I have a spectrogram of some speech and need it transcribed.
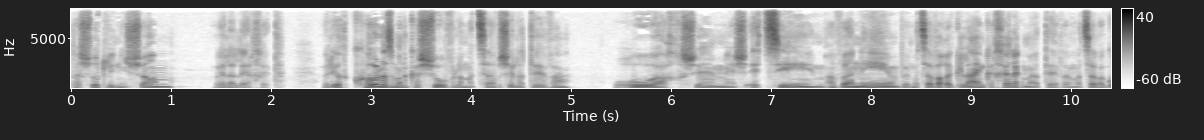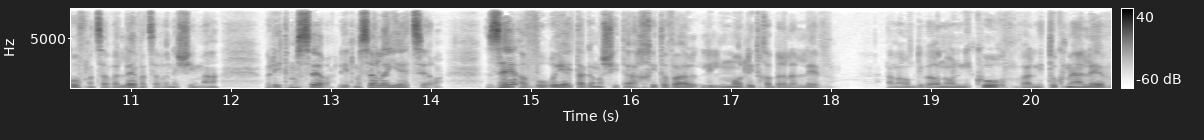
פשוט לנשום וללכת. ולהיות כל הזמן קשוב למצב של הטבע, רוח, שמש, עצים, אבנים ומצב הרגליים כחלק מהטבע, מצב הגוף, מצב הלב, מצב הנשימה, ולהתמסר, להתמסר ליצר. זה עבורי הייתה גם השיטה הכי טובה ללמוד להתחבר ללב. אמרנו, דיברנו על ניכור ועל ניתוק מהלב,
